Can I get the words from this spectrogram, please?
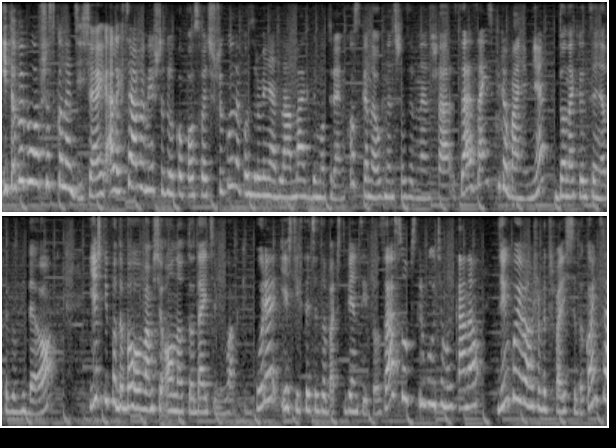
I to by było wszystko na dzisiaj, ale chciałabym jeszcze tylko posłać szczególne pozdrowienia dla Magdy Motrenko z kanału Wnętrza Zewnętrza za zainspirowanie mnie do nakręcenia tego wideo. Jeśli podobało Wam się ono, to dajcie mi łapki w górę. Jeśli chcecie zobaczyć więcej, to zasubskrybujcie mój kanał. Dziękuję Wam, że wytrwaliście do końca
